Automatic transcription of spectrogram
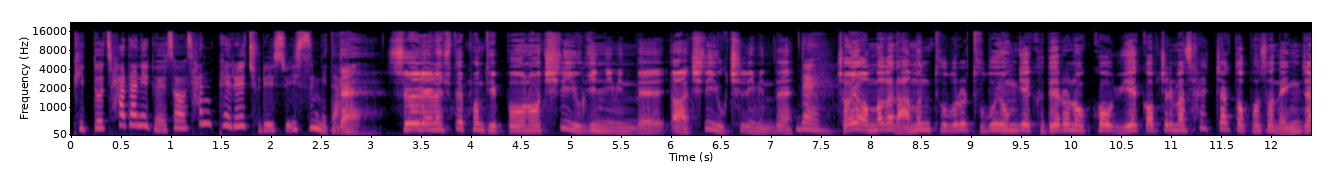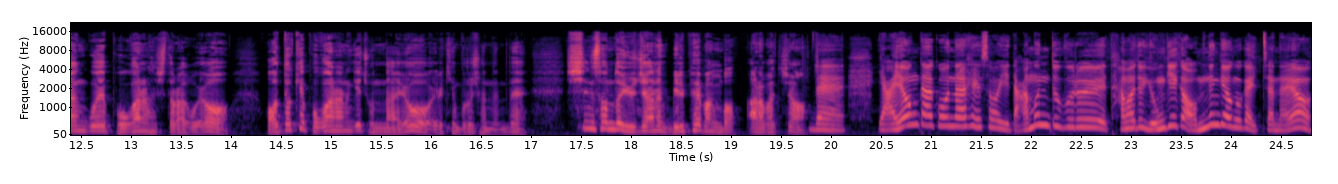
빛 빚도 차단이 돼서 산패를 줄일 수 있습니다. 네. 수요일에는 휴대폰 뒷번호 7262님인데 아 7267님인데 네. 저희 엄마가 남은 두부를 두부 용기에 그대로 놓고 위에 껍질만 살짝 덮어서 냉장고에 보관을 하시더라고요. 어떻게 보관하는 게 좋나요? 이렇게 물으셨는데 신선도 유지하는 밀폐 방법 알아봤죠? 네. 야영 가거나 해서 이 남은 두부를 담아도 용기가 없는 경우가 있잖아요.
